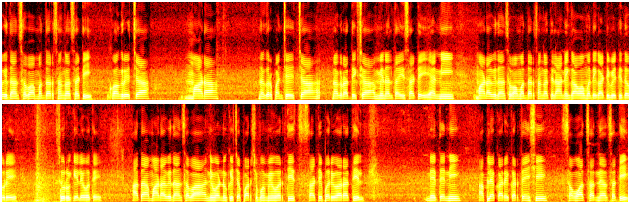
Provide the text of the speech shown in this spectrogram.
विधानसभा मतदारसंघासाठी काँग्रेसच्या माडा नगरपंचायतच्या नगराध्यक्षा मिनलताई साठे यांनी माडा विधानसभा मतदारसंघातील अनेक गावामध्ये गाठीभेटी दौरे सुरू केले होते. आता माडा विधानसभा निवडणुकीच्या पार्श्वभूमीवरतीच साठे परिवारातील नेत्यांनी आपल्या कार्यकर्त्यांशी संवाद साधण्यासाठी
